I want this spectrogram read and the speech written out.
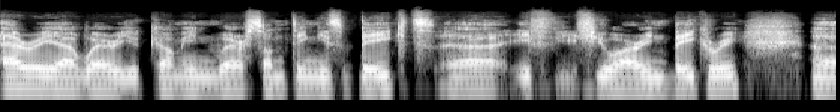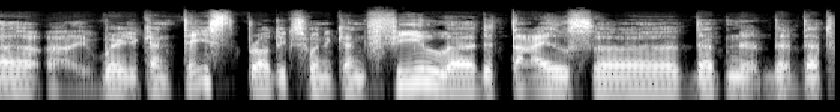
area where you come in where something is baked uh, if if you are in bakery uh, uh where you can taste products when you can feel uh, the tiles uh, that that that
